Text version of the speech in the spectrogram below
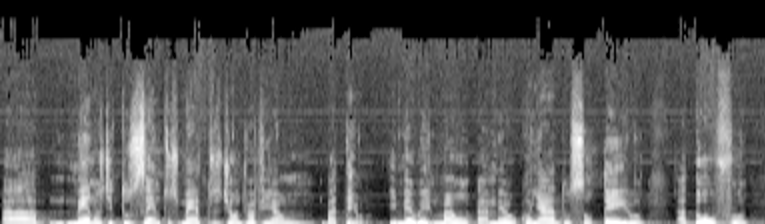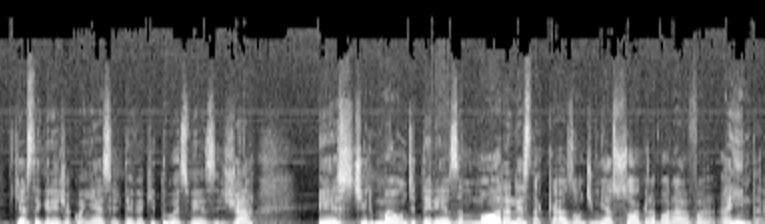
a menos de 200 metros de onde o avião bateu. E meu irmão, meu cunhado solteiro, Adolfo, que esta igreja conhece, ele teve aqui duas vezes já, este irmão de Teresa mora nesta casa onde minha sogra morava ainda.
